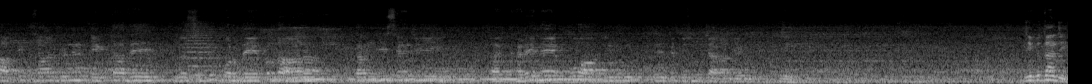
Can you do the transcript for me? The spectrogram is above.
ਭਾਰਤੀ ਕਿਸਾਨ ਯੂਨੀਅਨ ਏਕਤਾ ਦੇ ਜੋ ਸਿੱਧੂਪੁਰ ਦੇ ਪ੍ਰਧਾਨ ਕਰਮਜੀਤ ਸਿੰਘ ਜੀ ਖੜੇ ਨੇ ਉਹ ਆਪ ਜੀ ਨੂੰ ਇਹਦੇ ਤੇ ਕੁਝ ਵਿਚਾਰਾਂ ਦੇਣਗੇ ਜੀ। ਜੀ ਪ੍ਰਧਾਨ ਜੀ।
